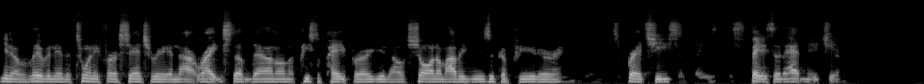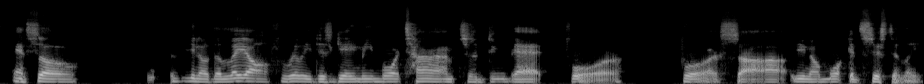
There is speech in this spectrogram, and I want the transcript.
you know, living in the 21st century and not writing stuff down on a piece of paper, you know, showing them how to use a computer and spreadsheets and things, things of that nature. And so, you know, the layoff really just gave me more time to do that for for us, uh, you know, more consistently.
